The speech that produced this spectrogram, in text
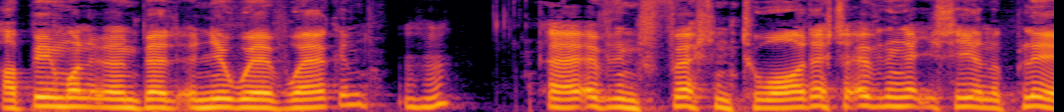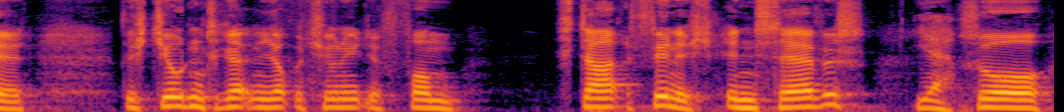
I've been wanting to embed a new way of working. Uh, everything's fresh and to order, so everything that you see on the plate, the students are getting the opportunity from start to finish in service. Yeah. So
